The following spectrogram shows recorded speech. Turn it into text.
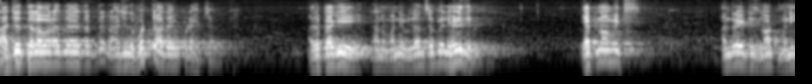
ರಾಜ್ಯದ ತಲಾವಾರ ಆದಾಯ ಹೆಚ್ಚಾಗುತ್ತೆ ರಾಜ್ಯದ ಒಟ್ಟು ಆದಾಯ ಕೂಡ ಹೆಚ್ಚಾಗುತ್ತೆ. ಅದಕ್ಕಾಗಿ ನಾನು ಮೊನ್ನೆ ವಿಧಾನಸಭೆಯಲ್ಲಿ ಹೇಳಿದ್ದೀನಿ ಎಕನಾಮಿಕ್ಸ್ ಅಂದರೆ it is not money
